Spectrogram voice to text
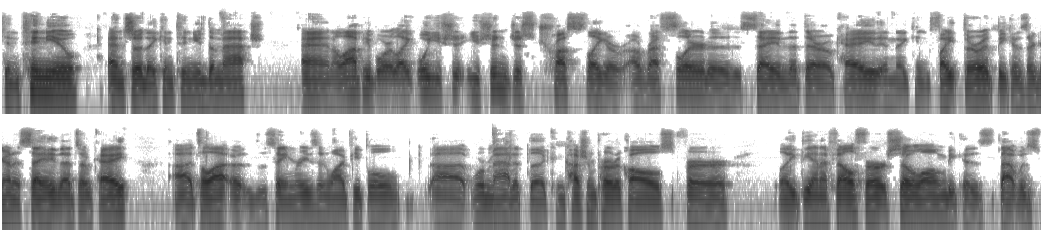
continue." And so they continued the match and a lot of people were like well you should you shouldn't just trust like a, a wrestler to say that they're okay and they can fight through it because they're going to say that's okay uh, it's a lot uh, the same reason why people uh, were mad at the concussion protocols for like the NFL for so long because that was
